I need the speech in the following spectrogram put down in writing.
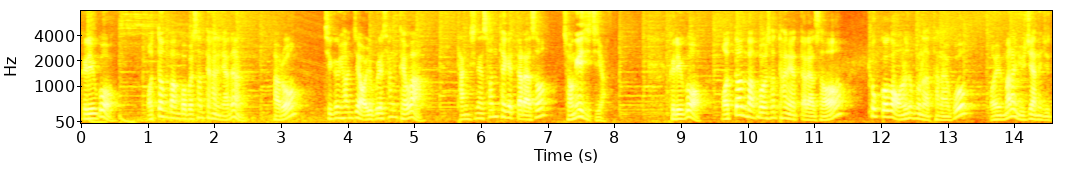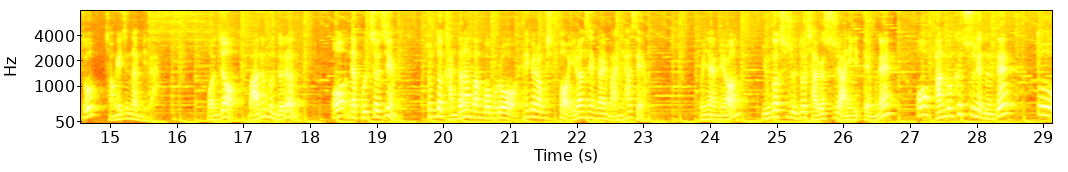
그리고 어떤 방법을 선택하느냐는 바로 지금 현재 얼굴의 상태와 당신의 선택에 따라서 정해지지요. 그리고 어떤 방법을 선택하느냐에 따라서 효과가 어느 정도 나타나고 얼마나 유지하는지도 정해진답니다. 먼저 많은 분들은 어, 내 볼처짐 좀 더 간단한 방법으로 해결하고 싶어 이런 생각을 많이 하세요. 왜냐하면 윤곽 수술도 작은 수술이 아니기 때문에 어, 방금 큰 수술했는데 또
